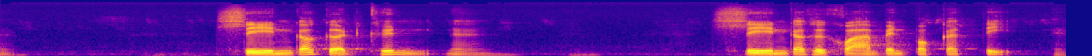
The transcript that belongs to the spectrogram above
นะศีลก็เกิดขึ้นนะศีลก็คือความเป็นปกตินะ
